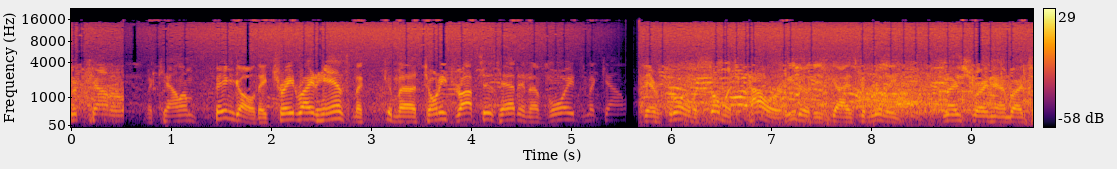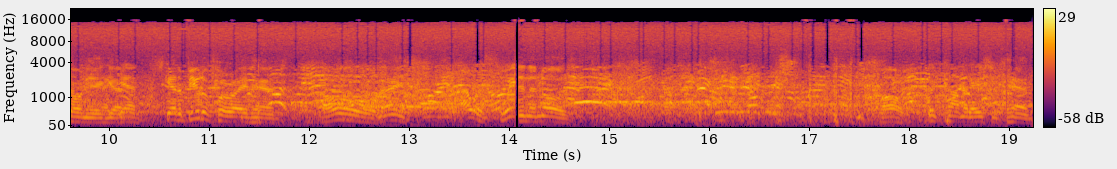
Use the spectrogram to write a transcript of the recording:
Good counter. McCallum, bingo. They trade right hands. Mc, uh, Toney drops his head and avoids McCallum. They're throwing with so much power. Either of these guys could really. Nice right hand by Toney again. Again. He's got a beautiful right hand. Oh, Nice. that was sweet. In the nose. Oh, good combination. Hands.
